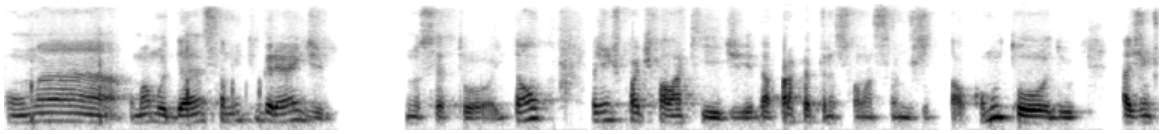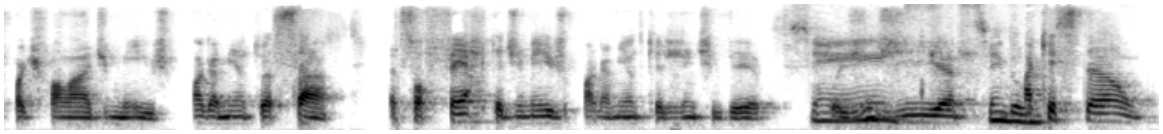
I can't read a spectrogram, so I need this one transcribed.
uma, uma mudança muito grande no setor. Então, a gente pode falar aqui de, da própria transformação digital como um todo, a gente pode falar de meios de pagamento, essa, essa oferta de meios de pagamento que a gente vê Sim, hoje em dia, a questão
